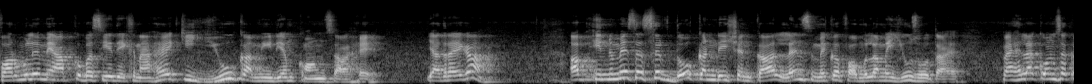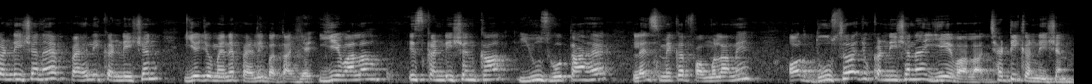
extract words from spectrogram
फॉर्मूले में आपको बस ये देखना है कि यू का मीडियम कौन सा है। याद रहेगा? अब इनमें से सिर्फ़ दो कंडीशन का लेंस मेकर फॉर्मूला में यूज़ होता है। पहला कौन सा कंडीशन है? पहली कंडीशन ये जो मैंने पहली बताई है, ये वाला इस कंडीशन का यूज़ होता है लेंस मेकर फॉर्मूला में। और दूसरा जो कंडीशन है, ये वाला, छठी कंडीशन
